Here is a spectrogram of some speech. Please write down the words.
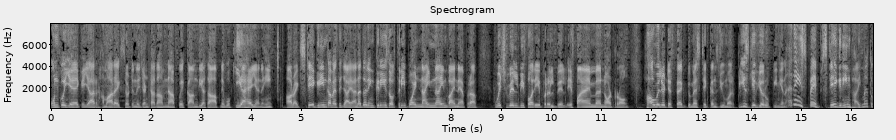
उनको यह है कि यार हमारा एक सर्टन एजेंडा था हमने आपको एक काम दिया था आपने वो किया है या नहीं? राइट स्टे ग्रीन का मैसेज आया another increase of 3.99 by NEPRA which will be for April bill, if I am not wrong. How will it affect domestic consumer? Please give your opinion. I think इस पे stay green भाई, मैं तो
